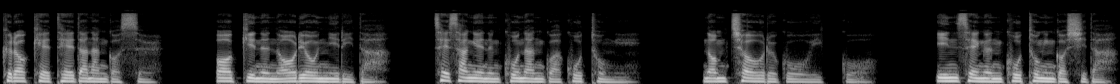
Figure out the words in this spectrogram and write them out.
그렇게 대단한 것을 얻기는 어려운 일이다. 세상에는 고난과 고통이 넘쳐흐르고 있고 인생은 고통인 것이다.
